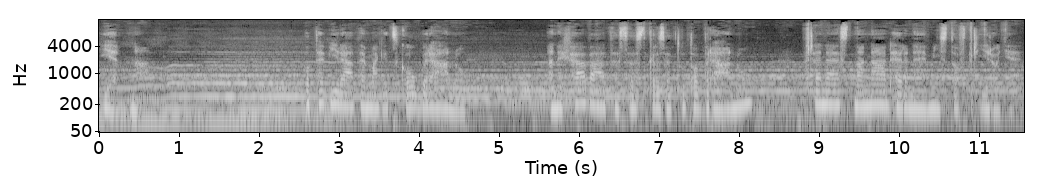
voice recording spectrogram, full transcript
jedna. Otevíráte magickou bránu a necháváte se skrze tuto bránu přenést na nádherné místo v přírodě.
